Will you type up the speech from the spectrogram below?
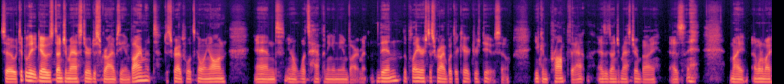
So typically it goes Dungeon Master describes the environment, describes what's going on, and you know what's happening in the environment. Then the players describe what their characters do. So you can prompt that as a dungeon master by as my one of my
